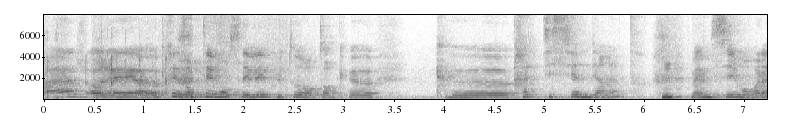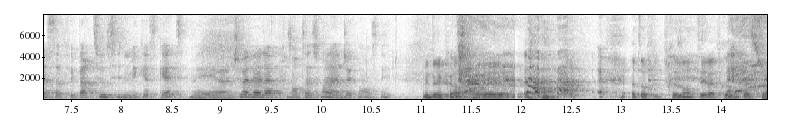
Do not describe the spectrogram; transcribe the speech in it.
voilà, j'aurais euh, présenté mon CV plutôt en tant que que praticienne bien-être. Mhm. Même si, bon voilà, ça fait partie aussi de mes casquettes. Mais euh, tu vois, là, la présentation, elle a déjà commencé. Oui, d'accord. ouais. Attends, je vais te présenter la présentation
